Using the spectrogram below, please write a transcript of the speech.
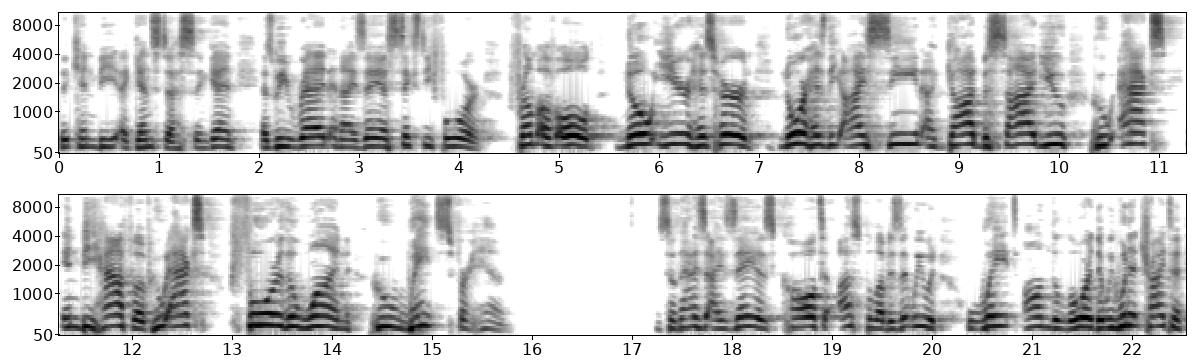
that can be against us. Again, as we read in Isaiah 64, from of old, no ear has heard, nor has the eye seen a God beside you who acts in behalf of, who acts for the one who waits for him. So that is Isaiah's call to us, beloved, is that we would wait on the Lord, that we wouldn't try to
